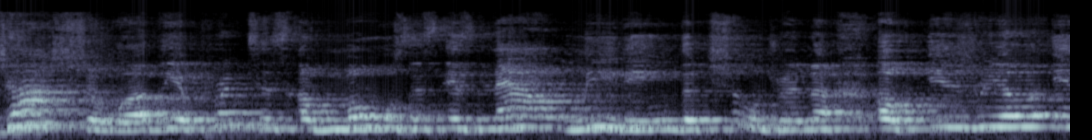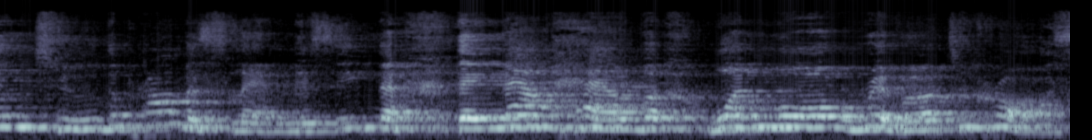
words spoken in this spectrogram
Joshua, the apprentice of Moses, is now leading the children of Israel into the promised land, Missy. They now have one more river to cross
